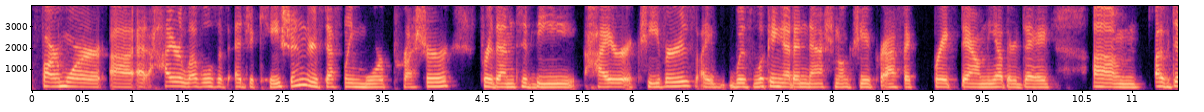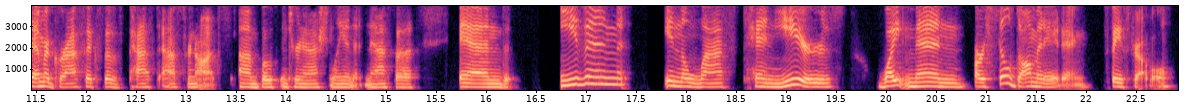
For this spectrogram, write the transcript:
far more uh, at higher levels of education. There's definitely more pressure for them to be higher achievers. I was looking at a National Geographic breakdown the other day um, of demographics of past astronauts, um, both internationally and at NASA. And even in the last 10 years, white men are still dominating space travel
